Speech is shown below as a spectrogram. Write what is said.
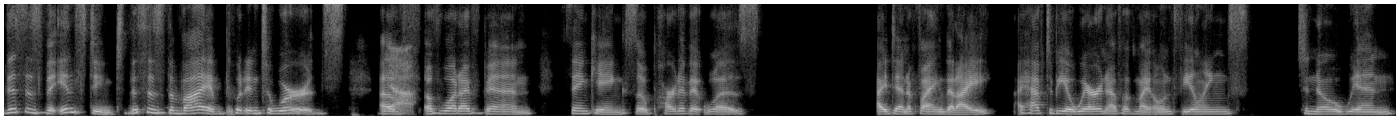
this is the instinct this is the vibe put into words of Yeah. of what i've been thinking so part of it was identifying that i i have to be aware enough of my own feelings to know when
